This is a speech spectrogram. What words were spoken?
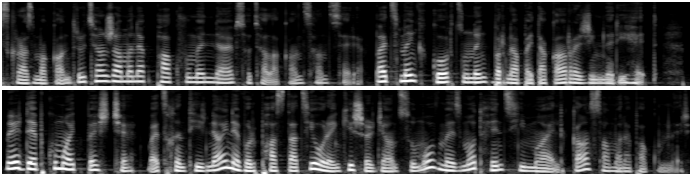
իսկ ռազմական դրության ժամանակ փակվում են նաեւ սոցիալական ցանցերը։ Բայց մենք գործ ունենք բռնապետական ռեժիմների հետ։ Մեր դեպքում այդպես չէ, բայց խնդիրն այն է, որ փաստացի օրենքի շրջանցումով մեզ մոտ հենց հիմա էլ կան սահմանափակումներ։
